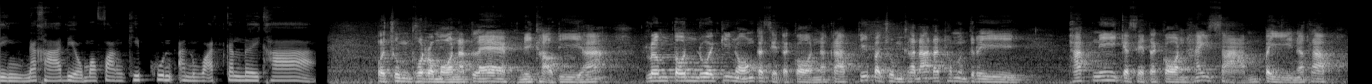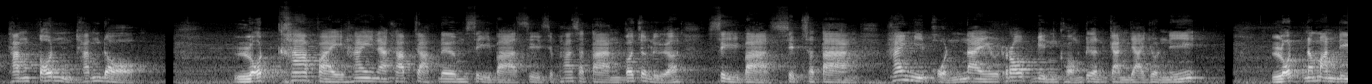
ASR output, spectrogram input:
จริงนะคะ เดี๋ยวมาฟังคลิปคุณอนุวัฒน์กันเลยค่ะ ประชุมครมนัดแรกมีข่าวดีฮะเริ่มต้นด้วยพี่น้องเกษตรกรนะครับ ที่ประชุมคณะรัฐมนตรีพักหนี้เกษตรกรให้ 3 ปีนะครับ ทั้งต้นทั้งดอก ลดค่าไฟให้นะครับ จากเดิม 4 บาท 45 สตางค์ก็จะเหลือ 4 บาท 10 สตางค์ให้มีผลในรอบบินของเดือนกันยายนนี้ ลดน้ำมันดี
